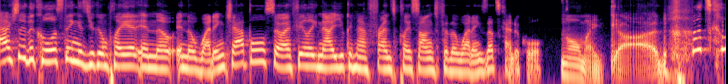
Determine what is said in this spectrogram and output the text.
Actually, the coolest thing is you can play it in the in the wedding chapel. So I feel like now you can have friends play songs for the weddings. That's kind of cool. Oh my god. That's cool.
